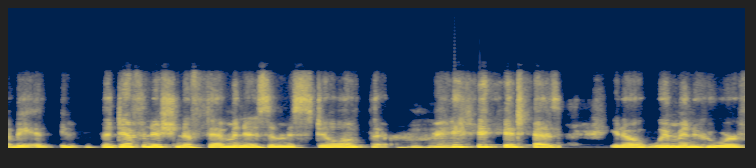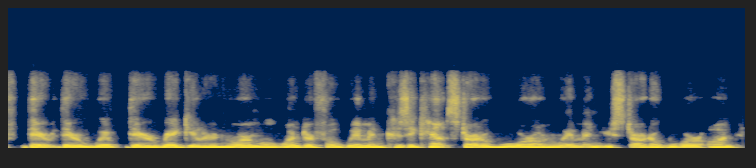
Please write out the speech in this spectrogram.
I mean, it, the definition of feminism is still out there. Mm-hmm. Right? it has, you know, women who are they're they're they're regular, normal, wonderful women because you can't start a war on women. You start a war on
